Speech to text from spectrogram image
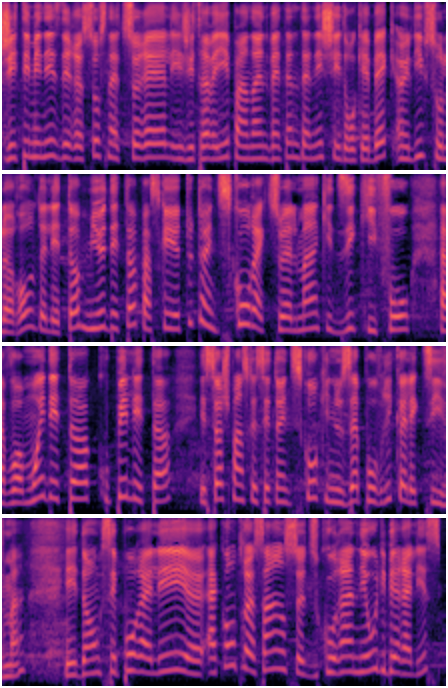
j'ai été ministre des Ressources naturelles et j'ai travaillé pendant une vingtaine d'années chez Hydro-Québec, un livre sur le rôle de l'État, mieux d'État, parce qu'il y a tout un discours actuellement qui dit qu'il faut avoir moins d'État, couper l'État. Et ça, je pense que c'est un discours qui nous appauvrit collectivement. Et donc, c'est pour aller euh, à contresens du courant néolibéralisme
